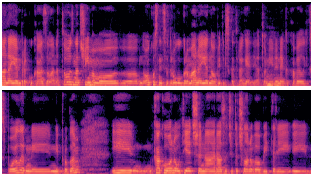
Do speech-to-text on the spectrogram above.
Ana Jembrek ukazala na to, znači imamo uh, okosnica drugog romana i jedna obiteljska tragedija, to nije ni nekakav velik spoiler, ni, ni problem i kako ona utječe na različite članove obitelji i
